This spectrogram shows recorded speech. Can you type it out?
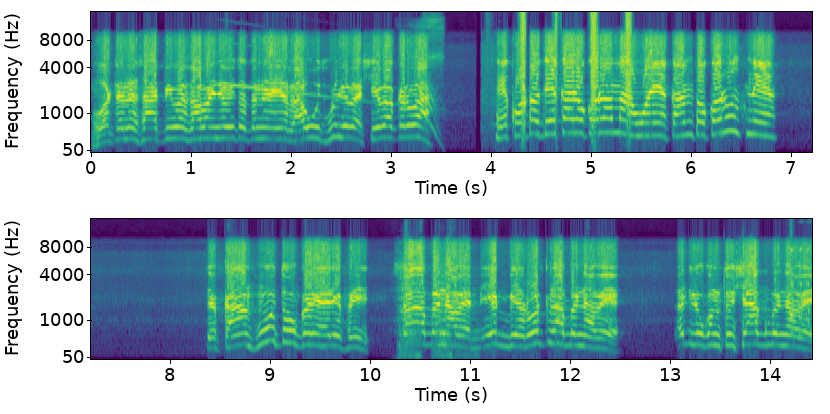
હોટલે સા પીવા જવાની હોય તો તને અહીંયા લાવવું શું લેવા સેવા કરવા? એ ખોટો દેખાડો કરવામાં હું અહીંયા કામ તો કરું જ ને. તે કામ હું તું કરે હરીફરી સા બનાવે? એક બે રોટલા બનાવે. એટલું કમ તું શાક બનાવે.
